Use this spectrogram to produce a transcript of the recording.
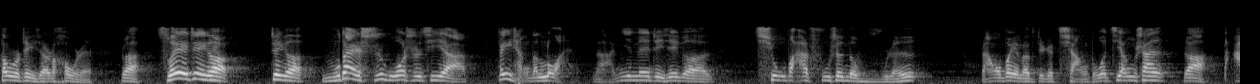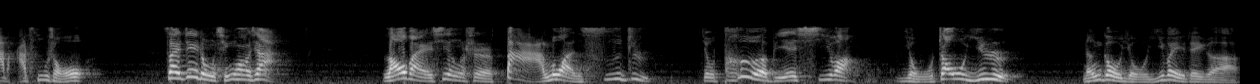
都是这一家的后人，是吧？所以这个这个五代十国时期啊，非常的乱啊，因为这些个丘八出身的武人，然后为了这个抢夺江山，是吧？大打出手，在这种情况下，老百姓是大乱思治。就特别希望有朝一日能够有一位这个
